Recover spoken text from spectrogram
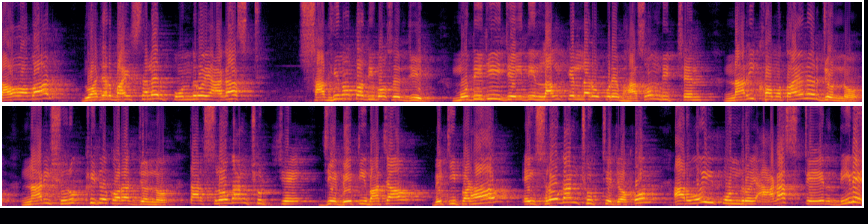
তাও আবার দু হাজার বাইশ সালের পনেরোই আগস্ট স্বাধীনতা দিবসের দিন মোদিজি যেই দিন লালকেল্লার উপরে ভাষণ দিচ্ছেন নারী ক্ষমতায়নের জন্য, নারী সুরক্ষিত করার জন্য, তার স্লোগান ছুটছে যে, বেটি বাঁচাও, বেটি পড়াও। এই স্লোগান ছুটছে যখন আর ওই পনেরোই আগস্টের দিনে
